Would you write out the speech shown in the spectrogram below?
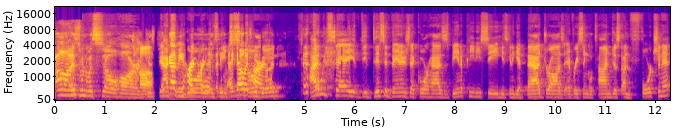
Oh, this one was so hard Tough. because It's gotta Jackson be hard Gore for was, Anthony. looked I know it's hard. good. I would say the disadvantage that Gore has is being a PDC. He's going to get bad draws every single time. Just unfortunate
